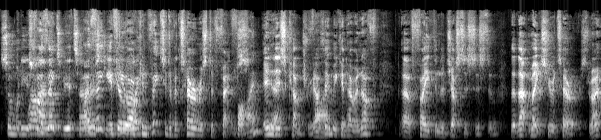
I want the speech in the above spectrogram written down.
somebody who's Well, found think, out to be a terrorist. I think you if you are away- convicted of a terrorist offence in yeah, this country, I think we can have enough uh, faith in the justice system that that makes you a terrorist, right?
